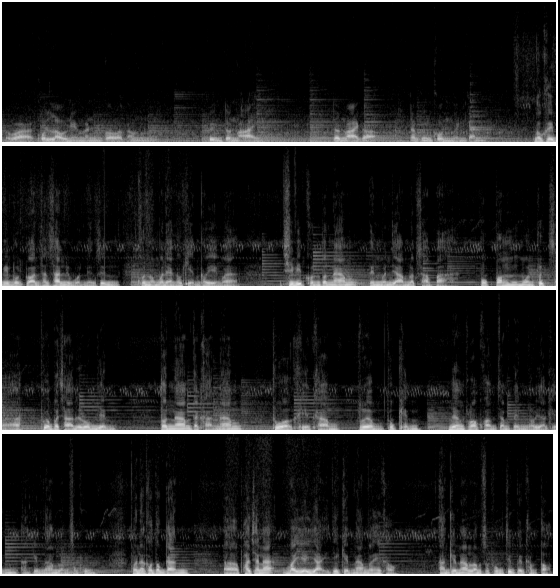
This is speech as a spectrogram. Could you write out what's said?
เพราะว่าคนเราเนี่ยมันก็ต้องพึ่งต้นไม้ ต้นไม้ก็ต้องพึ่งคนเหมือนกัน เราเคยมีบทกลอนสั้น ๆ อยู่บทหนึ่งซึ่งคนหนองบัวแดงเขาเขียนเขาเองว่า ชีวิตคนต้นน้ำเป็นเหมือนยามรักษาป่า ปกป้องมวลพฤกษาเพื่อประชาได้ร่มเย็น ต้นน้ำแต่ขาดน้ำทั่วเขตคามเริ่มทุกเข็น เนื่องเพราะความจำเป็นเราอยากเห็นอ่างเก็บน้ำลำสะพุง เพราะนั้นเขาต้องการภาชนะใบใหญ่ๆ ที่เก็บน้ำไว้ให้เขา อ่างเก็บน้ำลำสะพุงจึงเป็นคำตอบ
